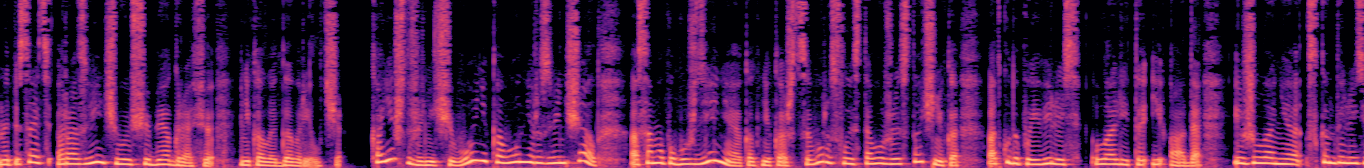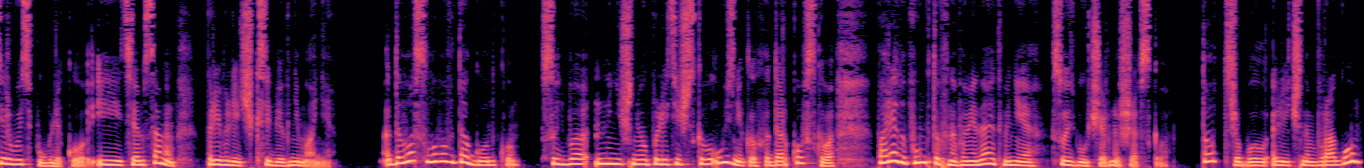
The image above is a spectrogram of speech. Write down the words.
написать развенчивающую биографию Николая Гавриловича. Конечно же, ничего и никого он не развенчал, а само побуждение, как мне кажется, выросло из того же источника, откуда появились Лолита и Ада, из желания скандализировать публику и тем самым привлечь к себе внимание. Два слова вдогонку. Судьба нынешнего политического узника Ходорковского по ряду пунктов напоминает мне судьбу Чернышевского. Тот же был личным врагом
